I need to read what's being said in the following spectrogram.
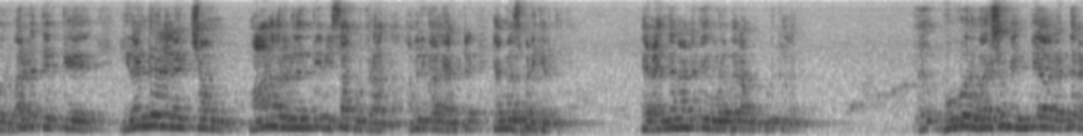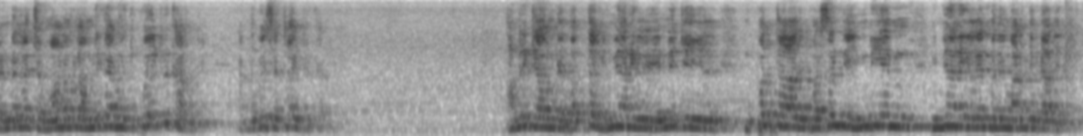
ஒரு வருடத்திற்கு இரண்டரை லட்சம் மாணவர்களுக்கு விசா கொடுக்குறாங்க. அமெரிக்காவில் எம் எம்எஸ் படிக்கிறதுக்கு. வேற எந்த நாட்டுக்கு இவ்வளோ பேர் அவங்க கொடுக்கல. ஒவ்வொரு வருஷமும் இந்தியாவிலேருந்து ரெண்டரை லட்சம் மாணவர்கள் அமெரிக்கா நோக்கி போயிட்டு இருக்காங்க அங்கே போய் செட்டில் ஆகிட்டு இருக்காங்க அமெரிக்காவுடைய மொத்த விஞ்ஞானிகள் எண்ணிக்கையில் முப்பத்தாறு பர்சன்ட் இந்தியன் விஞ்ஞானிகள் என்பதை மறந்து விடாதீர்கள்.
